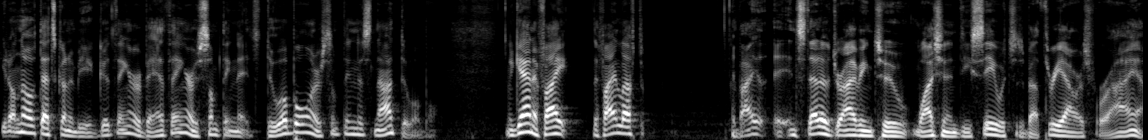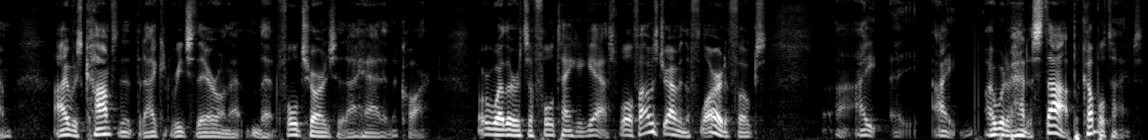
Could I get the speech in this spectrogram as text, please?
you don't know if that's going to be a good thing or a bad thing or something that's doable or something that's not doable. Again, if I if I left if I instead of driving to Washington D.C., which is about three hours from where I am, I was confident that I could reach there on that that full charge that I had in the car, or whether it's a full tank of gas. Well, if I was driving to Florida, folks, I I I would have had to stop a couple times.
